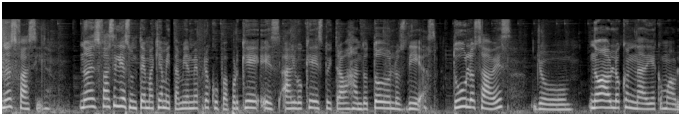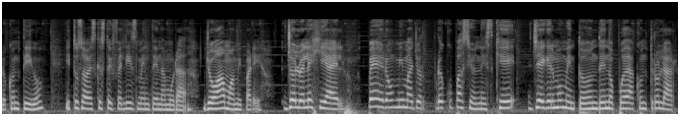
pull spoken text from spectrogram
No es fácil. No es fácil y es un tema que a mí también me preocupa porque es algo que estoy trabajando todos los días. Tú lo sabes, yo no hablo con nadie como hablo contigo y tú sabes que estoy felizmente enamorada. Yo amo a mi pareja. Yo lo elegí a él, pero mi mayor preocupación es que llegue el momento donde no pueda controlar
